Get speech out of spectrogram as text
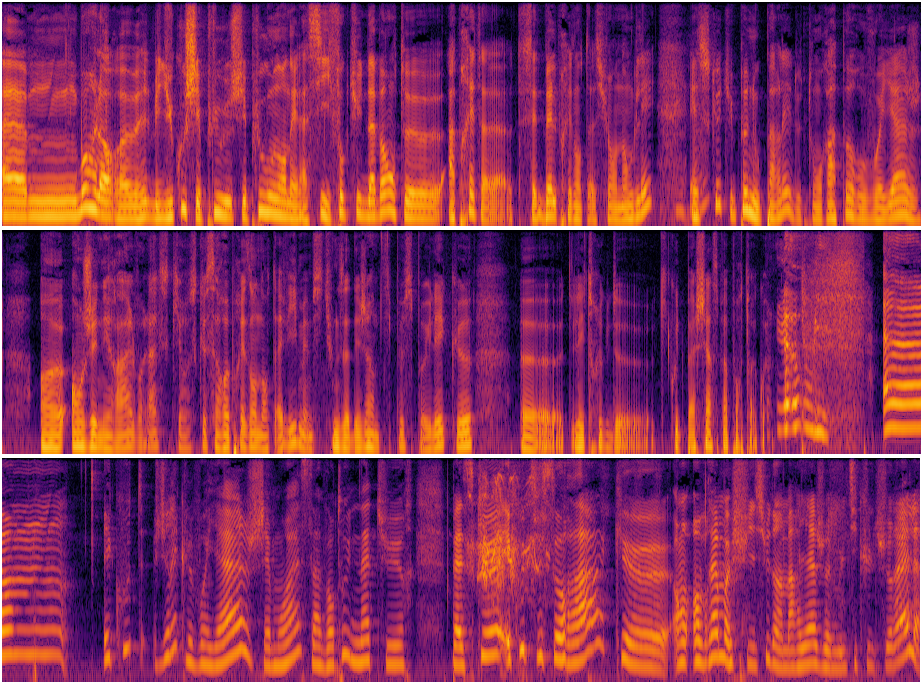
Euh, bon, alors, euh, mais du coup, je sais plus, je sais plus où on en est là. Si, il faut que tu, d'abord, te, après ta- cette belle présentation en anglais, est-ce que tu peux nous parler de ton rapport au voyage euh, en général, voilà, ce, qui- ce que ça représente dans ta vie, même si tu nous as déjà un petit peu spoilé que les trucs de, qui coûtent pas cher, c'est pas pour toi, quoi. Oui. Écoute, je dirais que le voyage, chez moi, c'est avant tout une nature. Parce que, écoute, tu sauras que. En, vrai, moi, je suis issue d'un mariage multiculturel.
